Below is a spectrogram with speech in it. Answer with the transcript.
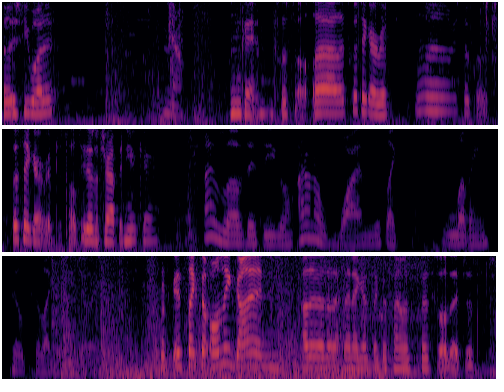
Unless you want it. No. Okay, let's go salt. Uh, let's go take our ripped. Oh, we're so close. Let's take our ripped salty. There's a trap in here, Kara. I love this eagle. I don't know why. I'm just like loving pill to like use it right It's like the only gun, other than, I guess like the silenced pistol, that just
